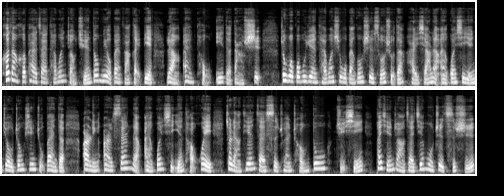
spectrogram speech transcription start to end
何党何派在台湾掌权都没有办法改变两岸统一的大势。”中国国务院台湾事务办公室所属的海峡两岸关系研究中心主办的二零二三两岸关系研讨会，这两天在四川。川成都举行，潘贤掌在揭幕致辞时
